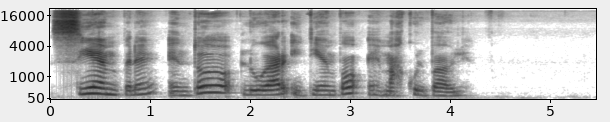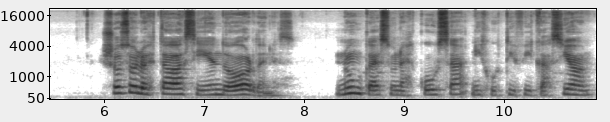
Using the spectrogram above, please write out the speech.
siempre, en todo lugar y tiempo, es más culpable. Yo solo estaba siguiendo órdenes. Nunca es una excusa ni justificación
